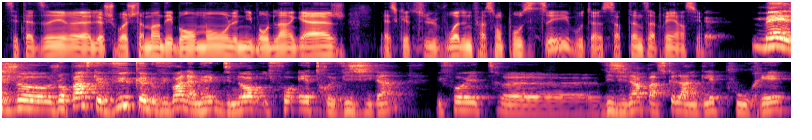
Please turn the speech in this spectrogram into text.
c'est-à-dire euh, le choix justement des bons mots, le niveau de langage? Est-ce que tu le vois d'une façon positive ou tu as certaines appréhensions? Mais je, pense que vu que nous vivons en Amérique du Nord, il faut être vigilant. Il faut être vigilant parce que l'anglais pourrait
